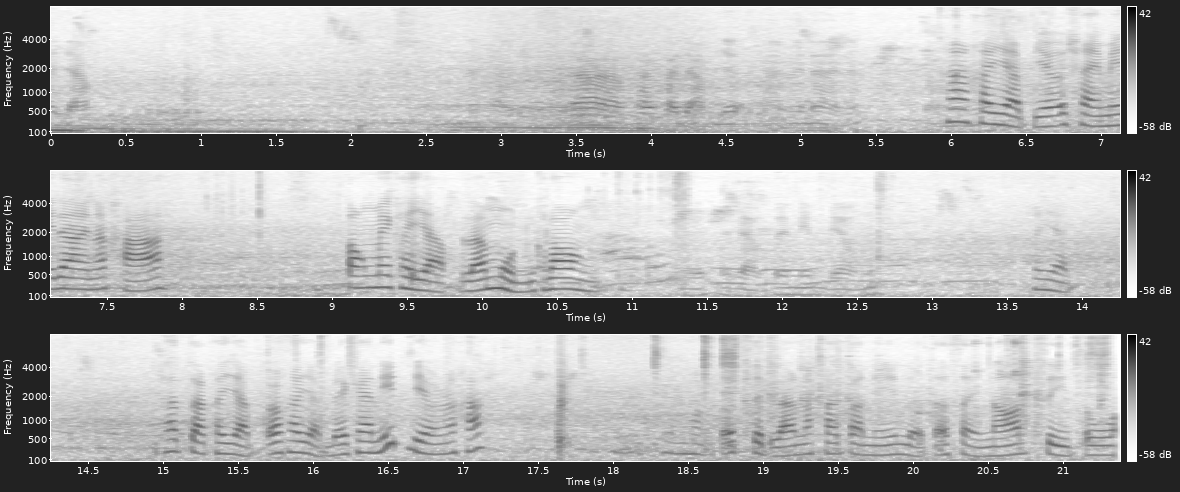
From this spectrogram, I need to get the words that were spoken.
ขยับนะครับถ้าถ้าขยับเยอะใช้ไม่ได้นะ ถ้าขยับเยอะใช้ไม่ได้นะคะ ต้องไม่ขยับแล้วหมุนคล่องเออขยับได้นิดเดียวนะขยับ ถ้าจะขยับก็ขยับได้แค่นิดเดียวนะคะเครื่องของก็เสร็จแล้วนะคะ ตอนนี้เหลือแต่ใส่น็อตสี่ตัว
